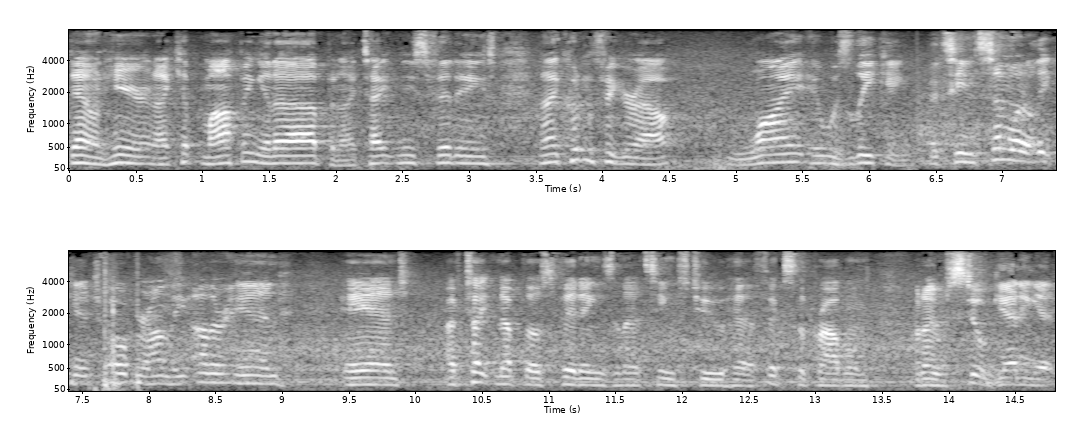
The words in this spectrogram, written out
down here, and I kept mopping it up, and I tightened these fittings, and I couldn't figure out why it was leaking. I'd seen similar leakage over on the other end, and I've tightened up those fittings, and that seems to have fixed the problem, but I was still getting it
